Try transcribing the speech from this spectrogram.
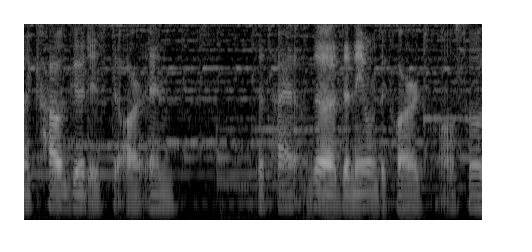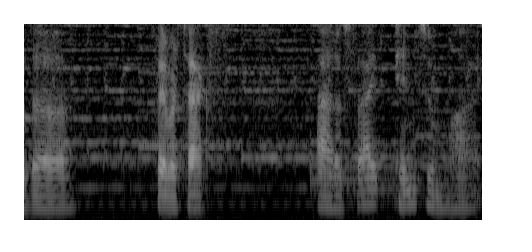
Like how good is the art and the title, the the name of the card. Also the flavor text. Out of sight, into mind.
